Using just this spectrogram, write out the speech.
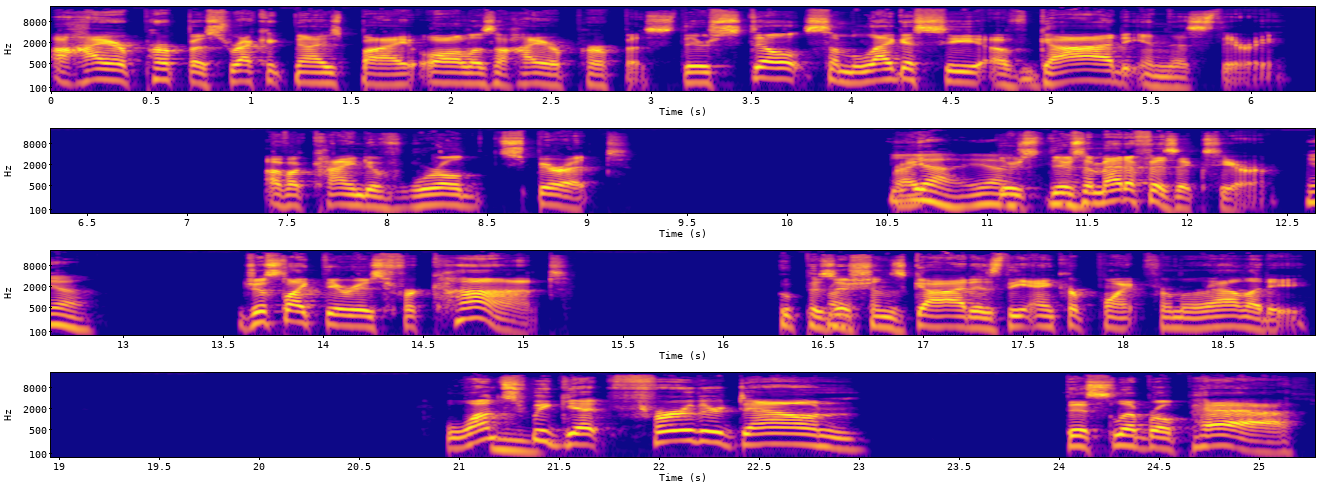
a higher purpose recognized by all as a higher purpose. There's still some legacy of God in this theory, of a kind of world spirit. Right? Yeah, yeah. There's there's yeah. a metaphysics here. Yeah. Just like there is for Kant, who positions right. God as the anchor point for morality. Once mm. we get further down this liberal path,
